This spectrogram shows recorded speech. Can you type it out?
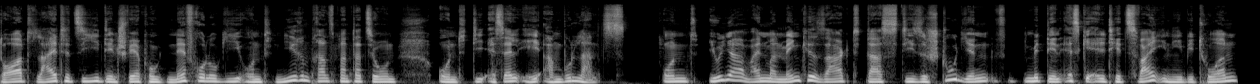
Dort leitet sie den Schwerpunkt Nephrologie und Nierentransplantation und die SLE-Ambulanz. Und Julia Weinmann-Menke sagt, dass diese Studien mit den SGLT2-Inhibitoren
